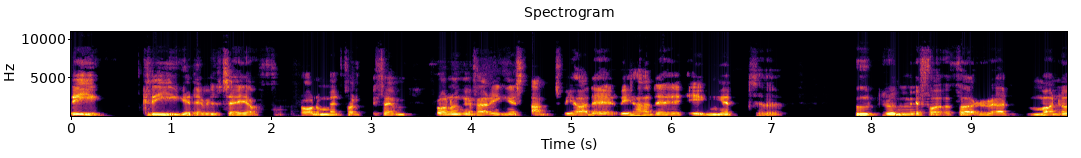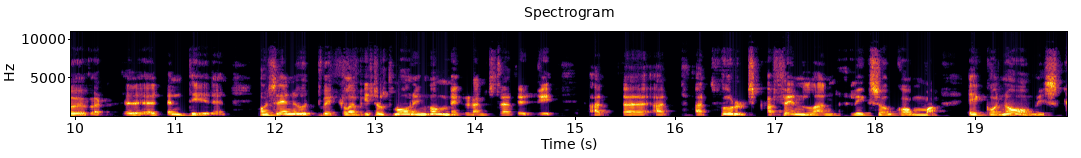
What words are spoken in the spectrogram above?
krig kriget, det vill säga från och med 45, från ungefär ingenstans. Vi hade, vi hade inget eh, utrymme för, för eh, manöver eh, den tiden. Och sen utvecklade vi så småningom en grannstrategi att, att, att hur ska Finland liksom komma ekonomiskt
